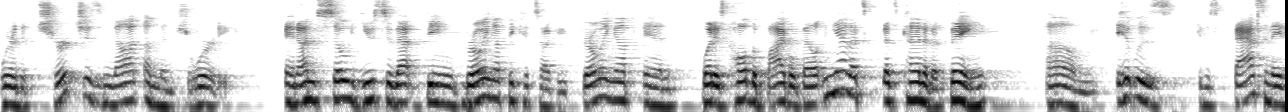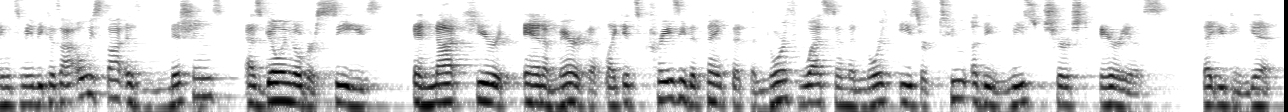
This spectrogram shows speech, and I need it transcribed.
where the church is not a majority. And I'm so used to that being growing up in Kentucky, growing up in what is called the Bible Belt, and yeah, that's that's kind of a thing. Um, it was it was fascinating to me because I always thought as missions as going overseas and not here in America. Like it's crazy to think that the Northwest and the Northeast are two of the least churched areas that you can get.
